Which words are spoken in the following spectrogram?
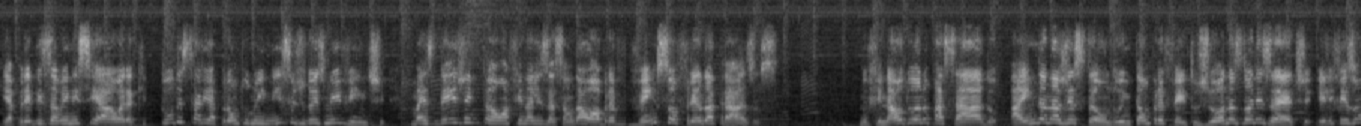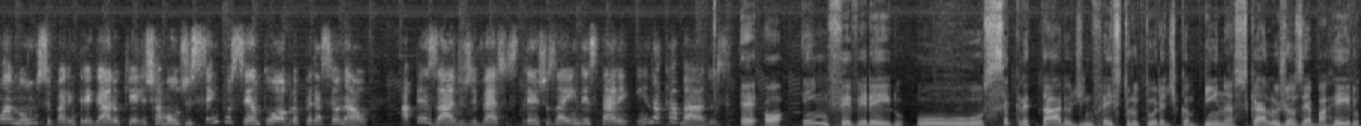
e a previsão inicial era que tudo estaria pronto no início de 2020, mas desde então a finalização da obra vem sofrendo atrasos. No final do ano passado, ainda na gestão do então prefeito Jonas Donizete, ele fez um anúncio para entregar o que ele chamou de 100% obra operacional, apesar de diversos trechos ainda estarem inacabados. É, ó, em fevereiro, o secretário de Infraestrutura de Campinas, Carlos José Barreiro,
